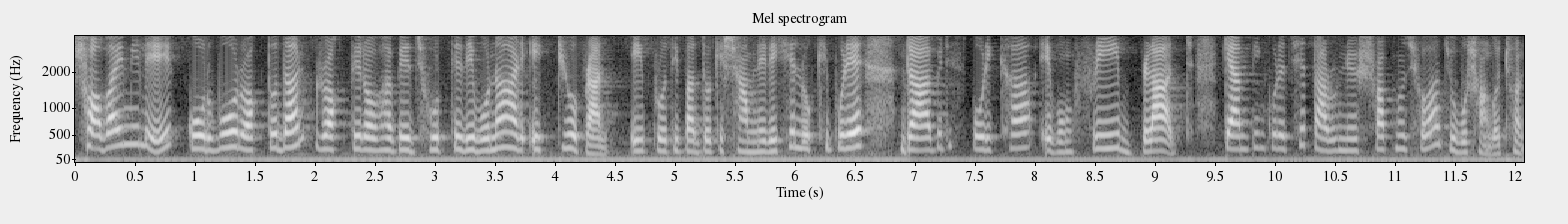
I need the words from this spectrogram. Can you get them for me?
সবাই মিলে করব রক্তদান, রক্তের অভাবে ঝরতে দেব না আর একটিও প্রাণ। এই প্রতিপাদ্যকে সামনে রেখে লক্ষ্মীপুরে ডায়াবেটিস পরীক্ষা এবং ফ্রি ব্লাড ক্যাম্পিং করেছে তারুণ্যের স্বপ্ন ছোঁয়া যুব সংগঠন।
